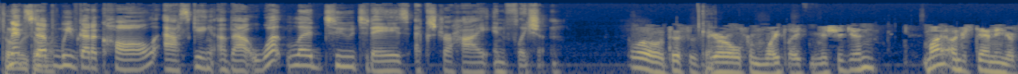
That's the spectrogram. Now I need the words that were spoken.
Totally, Next totally. up, we've got a call asking about what led to today's extra high inflation. Hello, this is okay. Daryl from White Lake, Michigan. My understanding of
